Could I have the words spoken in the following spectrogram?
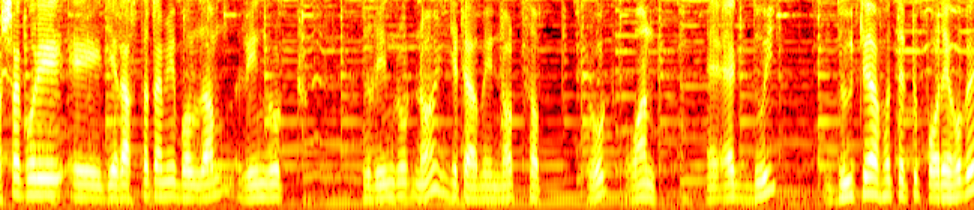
আশা করি এই যে রাস্তাটা আমি বললাম রিং রোড রিং রোড নয় যেটা আমি নর্থ সাউথ রোড ওয়ান এক দুই দুইটা হয়তো একটু পরে হবে।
